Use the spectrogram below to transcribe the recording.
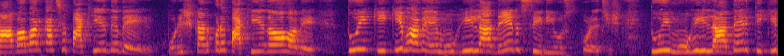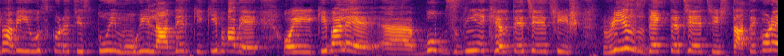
মা বাবার কাছে পাঠিয়ে দেবে, পরিষ্কার করে পাঠিয়ে দেওয়া হবে। তুই কি কীভাবে মহিলাদের সিড ইউজ করেছিস? তুই মহিলাদের কি কীভাবে ইউজ করেছিস? তুই মহিলাদের কি কীভাবে ওই কি বলে বুবস নিয়ে খেলতে চেয়েছিস? রিলস দেখতে চেয়েছিস? তাতে করে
